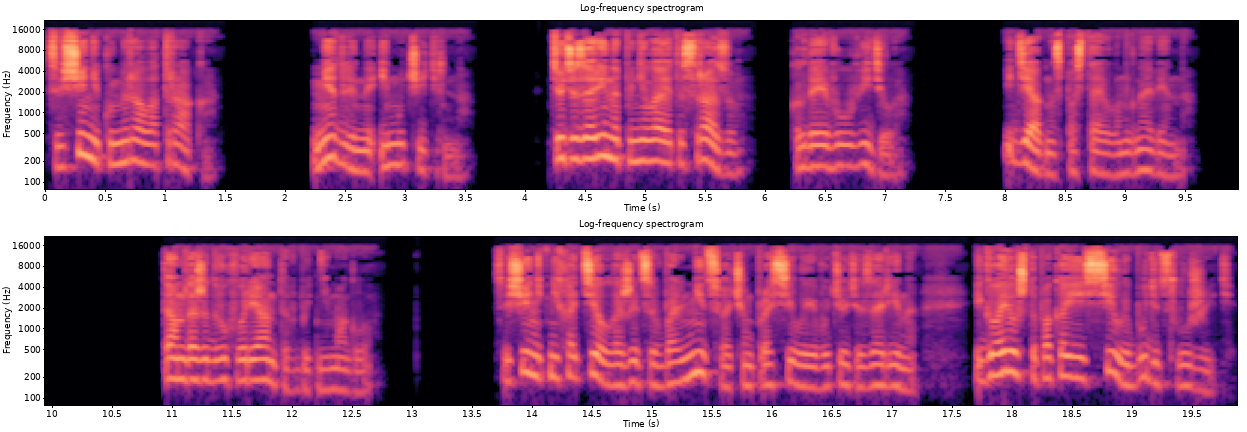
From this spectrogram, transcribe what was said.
Священник умирал от рака. Медленно и мучительно. Тетя Зарина поняла это сразу, когда его увидела. И диагноз поставила мгновенно. Там даже двух вариантов быть не могло. Священник не хотел ложиться в больницу, о чем просила его тетя Зарина, и говорил, что пока есть силы, будет служить.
